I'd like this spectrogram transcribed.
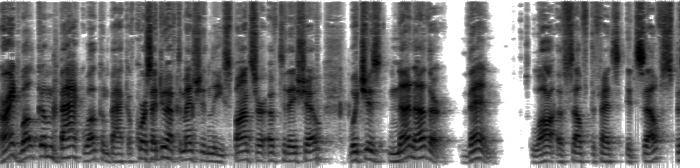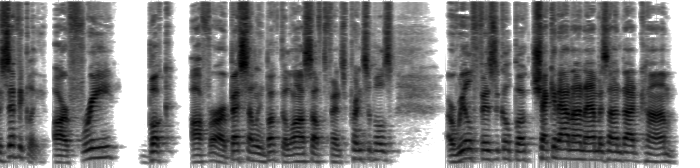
All right, welcome back. Welcome back. Of course, I do have to mention the sponsor of today's show, which is none other than Law of Self Defense itself, specifically our free book offer, our best selling book, The Law of Self Defense Principles, a real physical book. Check it out on Amazon.com.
